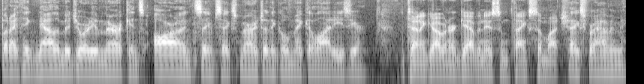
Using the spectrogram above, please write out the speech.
But I think now the majority of Americans are on same-sex marriage. I think it will make it a lot easier. Lieutenant Governor Gavin Newsom, thanks so much. Thanks for having me.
